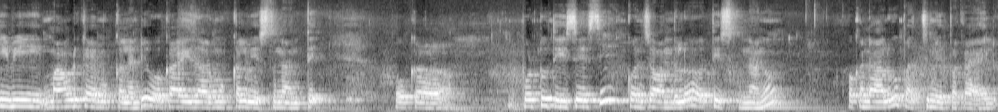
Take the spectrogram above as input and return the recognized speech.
ఇవి మామిడికాయ ముక్కలండి. ఒక ఐదు ఆరు ముక్కలు వేస్తున్నా అంతే. ఒక పొట్టు తీసేసి కొంచెం అందులో తీసుకున్నాను. ఒక నాలుగు పచ్చిమిరపకాయలు.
